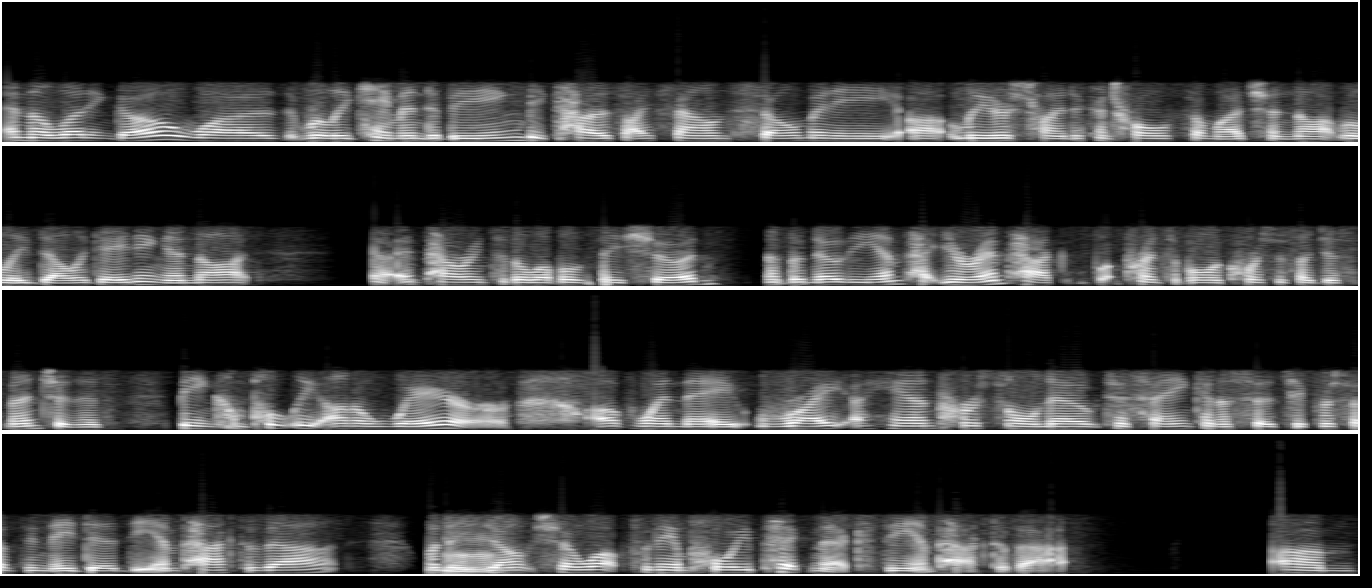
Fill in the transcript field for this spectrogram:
And the letting go was really came into being because I found so many uh, leaders trying to control so much and not really delegating and not uh, empowering to the level that they should. But know the impact. Your impact principle, of course, as I just mentioned, is being completely unaware of when they write a hand personal note to thank an associate for something they did, the impact of that when they mm. don't show up for the employee picnic, the impact of that. Um,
